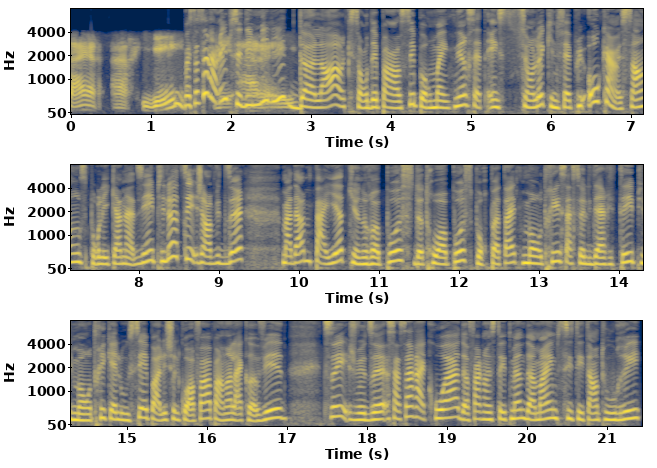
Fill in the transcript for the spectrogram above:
sert à rien. Mais ça sert à rien, c'est des milliers de dollars qui sont dépensés pour maintenir cette institution-là qui ne fait plus aucun sens pour les Canadiens. Puis là, tu sais, j'ai envie de dire, Madame Payette qui a une repousse de trois pouces pour peut-être montrer sa solidarité puis montrer qu'elle aussi, elle peut aller chez le coiffeur pendant la COVID. Tu sais, je veux dire, ça sert à quoi de faire un statement de même si tu es entouré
